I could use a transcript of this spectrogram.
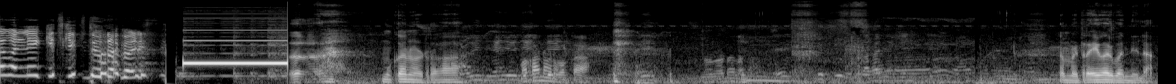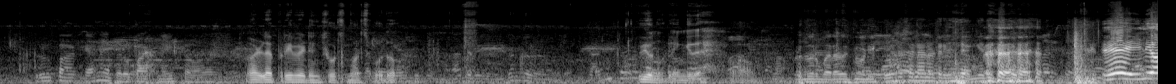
ತಗೊಳ್ಳಿ ಕಿಚ್ ಕಿಚ್ ದೂರಗೊಳಿಸಿ. ಮುಖ ನೋಡ್ರ? ಮಕ ನೋಡ್ಬೇಕ? ನಮ್ಮ ಡ್ರೈವರ್ ಬಂದಿಲ್ಲ. ಒಳ್ಳೆ ಪ್ರೀ ವೆಡ್ಡಿಂಗ್ ಶೂಟ್ಸ್ ಮಾಡಿಸ್ಬೋದು. ವ್ಯೂ ನೋಡಿ ಹೆಂಗಿದೆ. ಹುಡುಗರು ಬರೋದಕ್ಕೆ ನೋಡಿ ಏ ಇಳಿಯೋ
